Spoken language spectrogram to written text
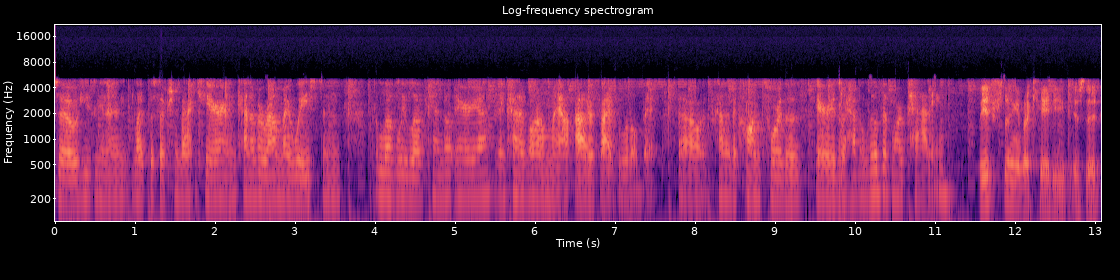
so he's going to liposuction back here and kind of around my waist and the lovely love handle area and kind of around my outer thighs a little bit. So it's kind of to contour those areas where I have a little bit more padding. The interesting thing about Kati is that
